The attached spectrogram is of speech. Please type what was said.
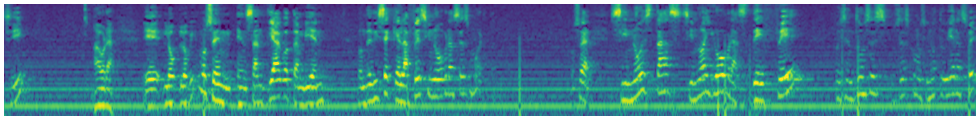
¿Sí? Ahora, eh, lo, vimos en, Santiago también, donde dice que la fe sin obras es muerta. O sea, si no estás, si no hay obras de fe, pues entonces pues es como si no tuvieras fe.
